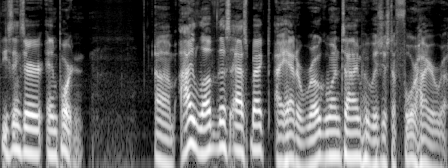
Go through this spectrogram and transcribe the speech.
These things are important. Um, I love this aspect. I had a rogue one time who was just a for hire rogue.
